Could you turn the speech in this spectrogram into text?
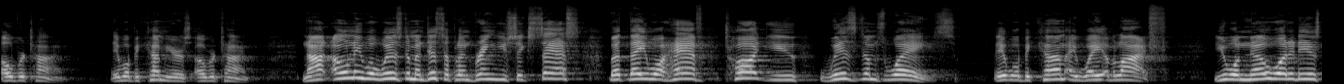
over time. It will become yours over time. Not only will wisdom and discipline bring you success, but they will have taught you wisdom's ways. It will become a way of life. You will know what it is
